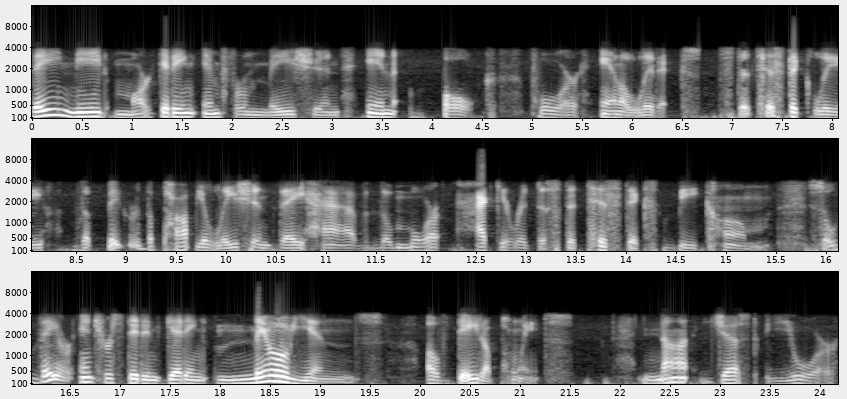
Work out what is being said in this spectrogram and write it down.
they need marketing information in bulk for analytics statistically, the bigger the population they have, the more accurate the statistics become. So they are interested in getting millions of data points, not just your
